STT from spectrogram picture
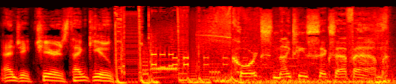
Angie, cheers. Thank you. Corks 96 FM.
